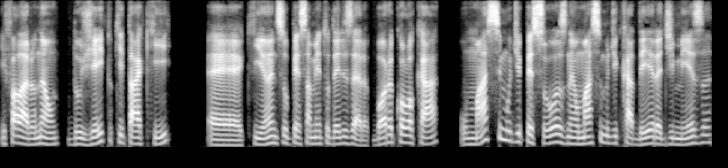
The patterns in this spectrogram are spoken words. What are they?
e falaram: não, do jeito que está aqui, é, que antes o pensamento deles era: bora colocar o máximo de pessoas, né, o máximo de cadeira, de mesa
